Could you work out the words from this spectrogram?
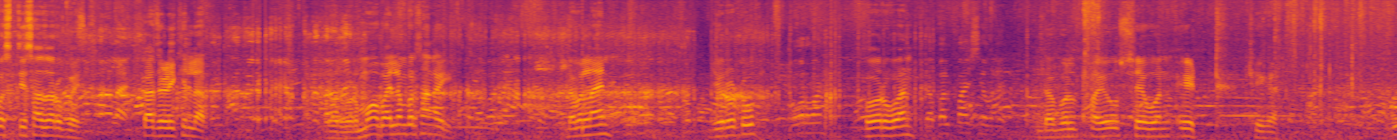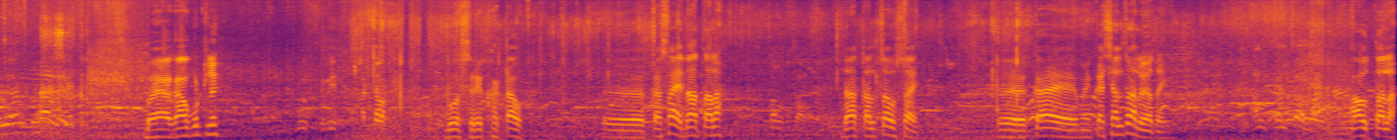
पस्तीस हजार रुपये. काजळी किल्लार. बरोबर. मोबाईल नंबर सांगा की. Double nine zero two four one double five seven double five seven eight. ठीक आहे. भया गाव कुठलं? भोसरे खटाव. कसा आहे दाताला? दाताला चौसा आहे. काय म्हणजे कशाला चालू आहे आता हे? अवताला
